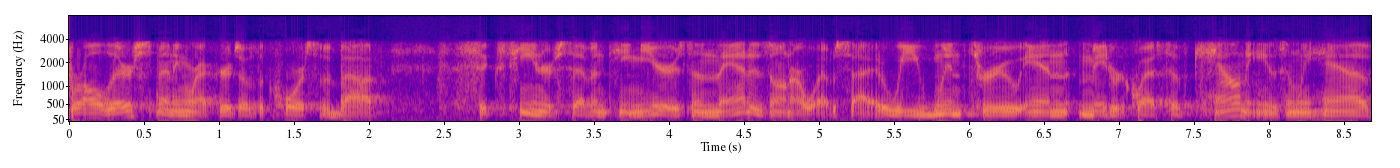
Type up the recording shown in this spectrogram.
for all their spending records over the course of about 16 or 17 years, and that is on our website. We went through and made requests of counties, and we have,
